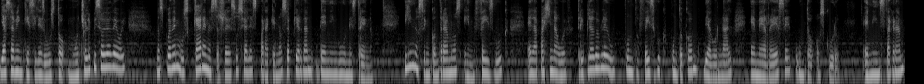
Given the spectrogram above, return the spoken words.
Ya saben que si les gustó mucho el episodio de hoy, nos pueden buscar en nuestras redes sociales para que no se pierdan de ningún estreno. Y nos encontramos en Facebook, en la página web www.facebook.com diagonal mrs.oscuro en Instagram,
